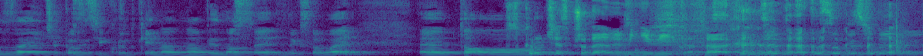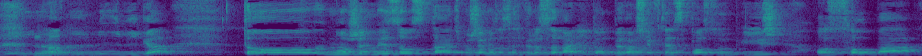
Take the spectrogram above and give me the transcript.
zajęcie pozycji krótkiej na, na jednostce indeksowej, to... W skrócie sprzedajemy miniwiga, tak? W skrócie sobie sprzedajemy no. miniwiga to możemy zostać, możemy zostać wylosowani. To odbywa się w ten sposób, iż osoba,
